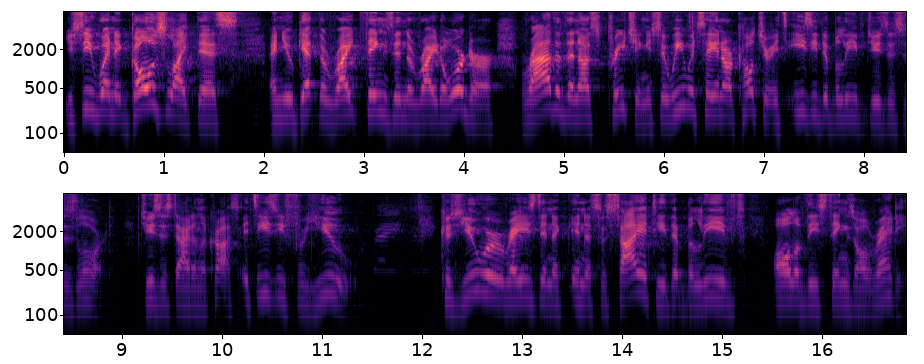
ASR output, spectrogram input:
You see, when it goes like this, and you get the right things in the right order rather than us preaching. You see, we would say in our culture, it's easy to believe Jesus is Lord. Jesus died on the cross. It's easy for you because you were raised in a, in a society that believed all of these things already.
